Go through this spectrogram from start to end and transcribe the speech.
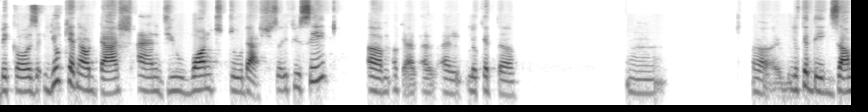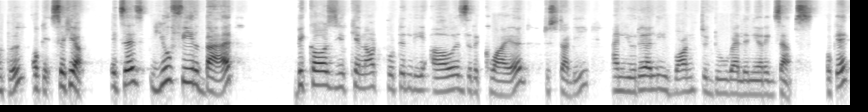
because you cannot dash and you want to dash. So if you see, um, okay, I'll, I'll, I'll, look at the um, uh, look at the example. Okay, so here it says you feel bad because you cannot put in the hours required to study and you really want to do well in your exams. Okay,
